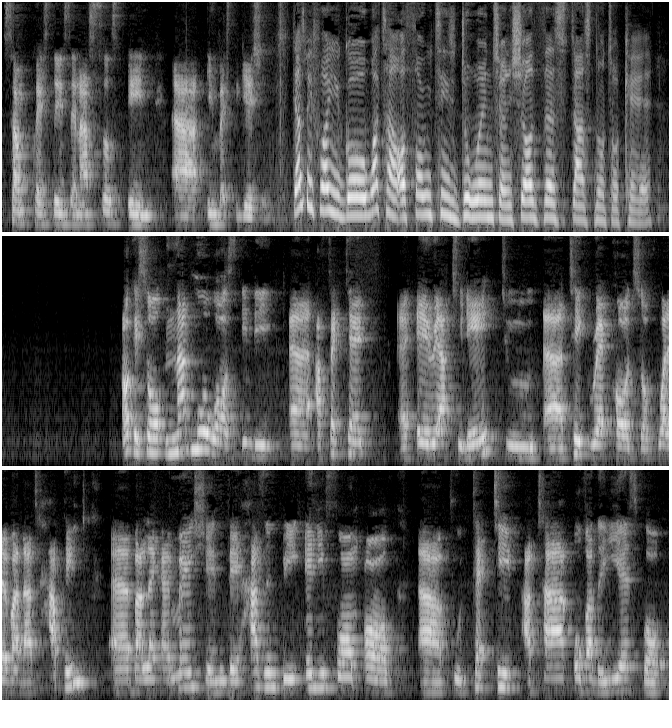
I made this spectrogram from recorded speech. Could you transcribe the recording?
some questions and assist in uh, investigation. Just before you go, what are authorities doing to ensure this does not occur? Okay, so NADMO was in the uh, affected uh, area today to uh, take records of whatever that happened. Uh, but like I mentioned, there hasn't been any form of uh, protective attack over the years for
